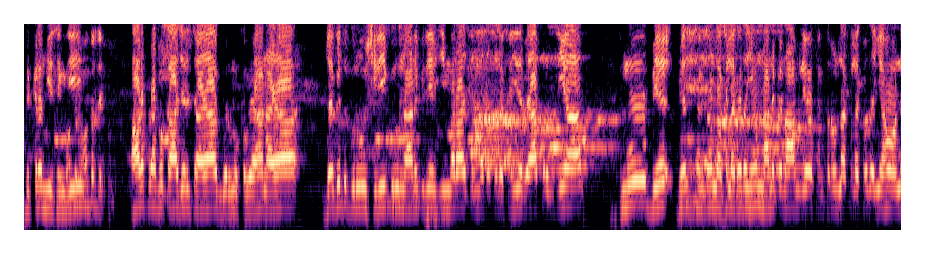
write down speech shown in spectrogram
ਵਿਕਰਮਜੀਤ ਸਿੰਘ ਜੀ ਉਧਰ ਦੇਖੋ। ਹਰ ਪ੍ਰਭ ਕਾਜ ਰਚਾਇਆ ਗੁਰਮੁਖ ਵਿਆਹਨ ਆਇਆ ਜਗਤ ਗੁਰੂ ਸ੍ਰੀ ਗੁਰੂ ਨਾਨਕ ਦੇਵ ਜੀ ਮਹਾਰਾਜ ਤੇ ਮਾਤਾ ਸੁਲੱਖਣੀ ਦੇ ਵਿਆਹ ਪੁਰਬ ਦੀਆਂ ਸਮੂਹ ਬੇ- ਬੇਅੰਤ ਸੰਗਤਾਂ ਨੂੰ ਲੱਖ ਲੱਖ ਵਧਾਈਆਂ ਹੋਣ ਨਾਨਕ ਨਾਮ ਲਿਓ ਸੰਗਤਾਂ ਨੂੰ ਲੱਖ ਲੱਖ ਵਧਾਈਆਂ ਹੋਣ।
